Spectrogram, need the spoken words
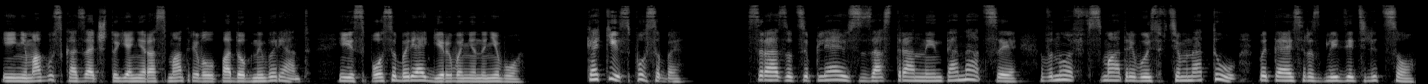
И не могу сказать, что я не рассматривал подобный вариант и способы реагирования на него. Какие способы? Сразу цепляюсь за странные интонации, вновь всматриваюсь в темноту, пытаясь разглядеть лицо,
